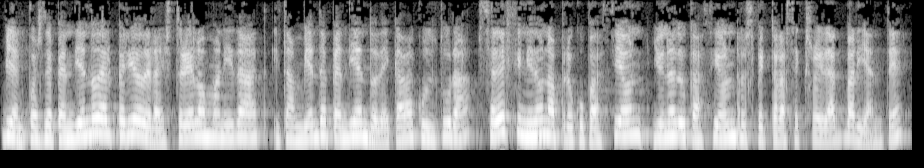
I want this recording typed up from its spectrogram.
Bien, pues dependiendo del periodo de la historia de la humanidad y también dependiendo de cada cultura, se ha definido una preocupación y una educación respecto a la sexualidad variante.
